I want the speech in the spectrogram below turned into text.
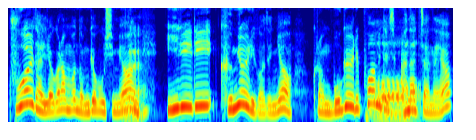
9월 달력을 한번 넘겨보시면 네. 1일이 금요일이거든요. 그럼 목요일이 포함이 되지 어. 않았잖아요.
